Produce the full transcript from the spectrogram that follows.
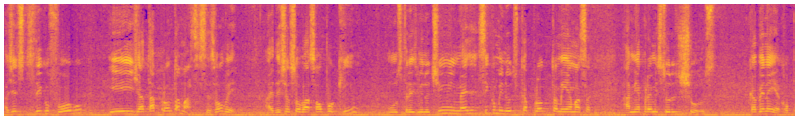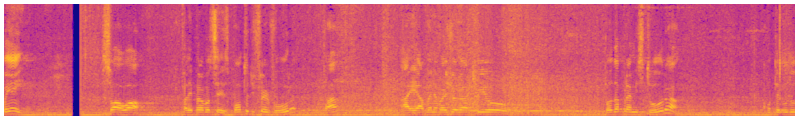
a gente desliga o fogo e já está pronta a massa. Vocês vão ver. Aí deixa sovar só um pouquinho, uns 3 minutinhos, em média de 5 minutos fica pronto também a massa, a minha pré-mistura de churros. Fica vendo aí, acompanha aí. Pessoal, ó, falei pra vocês, ponto de fervura, tá? Aí a Vânia vai jogar aqui o toda a pré-mistura, conteúdo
